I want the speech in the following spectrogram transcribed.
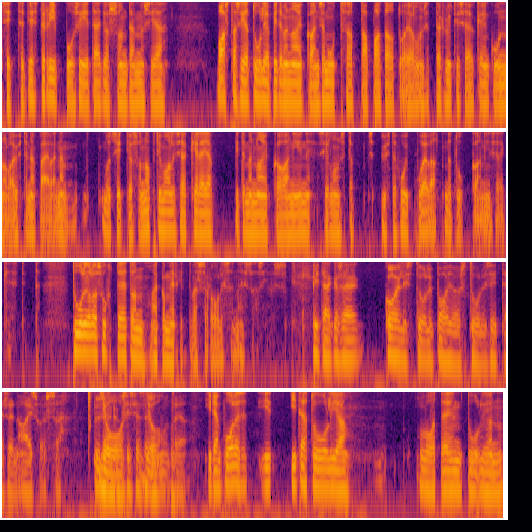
sitten se tietysti riippuu siitä, että jos on tämmöisiä vastaisia tuulia pitemmän aikaa, niin se muutto saattaa patautua, jolloin sitten rytisee oikein kunnolla yhtenä päivänä. Mutta sitten jos on optimaalisia kelejä pitemmän aikaa, niin silloin sitä yhtä huippua ei välttämättä tukkaa niin selkeästi. Että tuuliolosuhteet on aika merkittävässä roolissa näissä asioissa. Pitääkö se koillistuuli, pohjoistuuli sitten sen aisoissa sen joo. muuta? Ja Idän puoliset itätuuli ja luoteen tuuli on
